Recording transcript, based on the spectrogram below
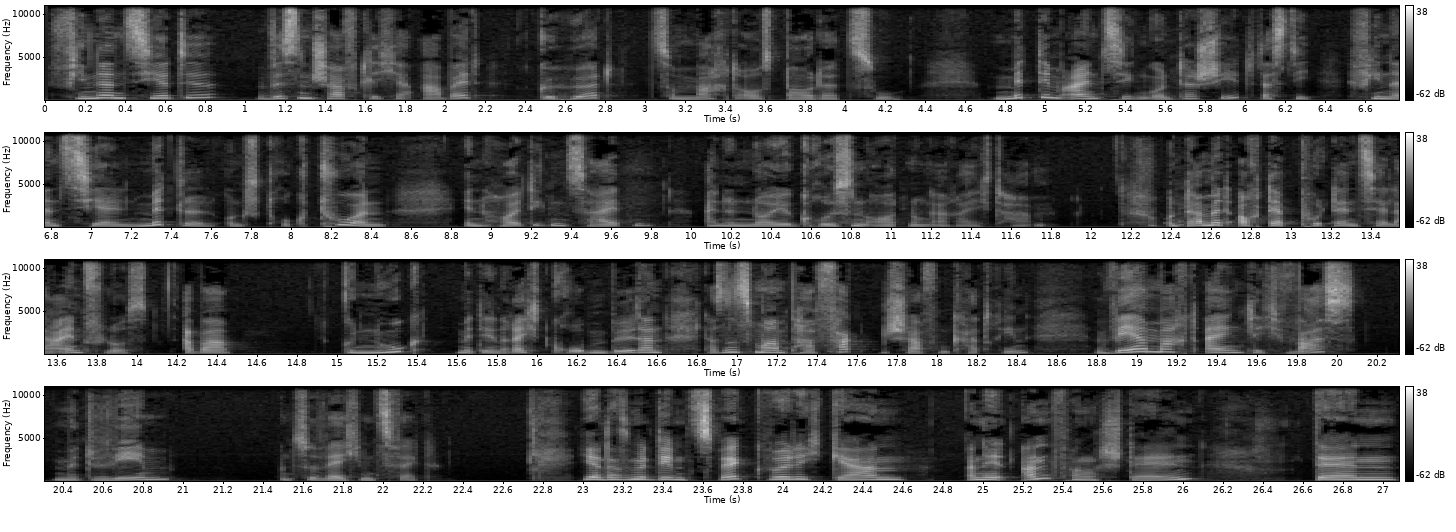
Finanzierte wissenschaftliche Arbeit gehört zum Machtausbau dazu. Mit dem einzigen Unterschied, dass die finanziellen Mittel und Strukturen in heutigen Zeiten eine neue Größenordnung erreicht haben. Und damit auch der potenzielle Einfluss. Aber genug mit den recht groben Bildern. Lass uns mal ein paar Fakten schaffen, Katrin. Wer macht eigentlich was, mit wem und zu welchem Zweck? Ja, das mit dem Zweck würde ich gern an den Anfang stellen, denn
